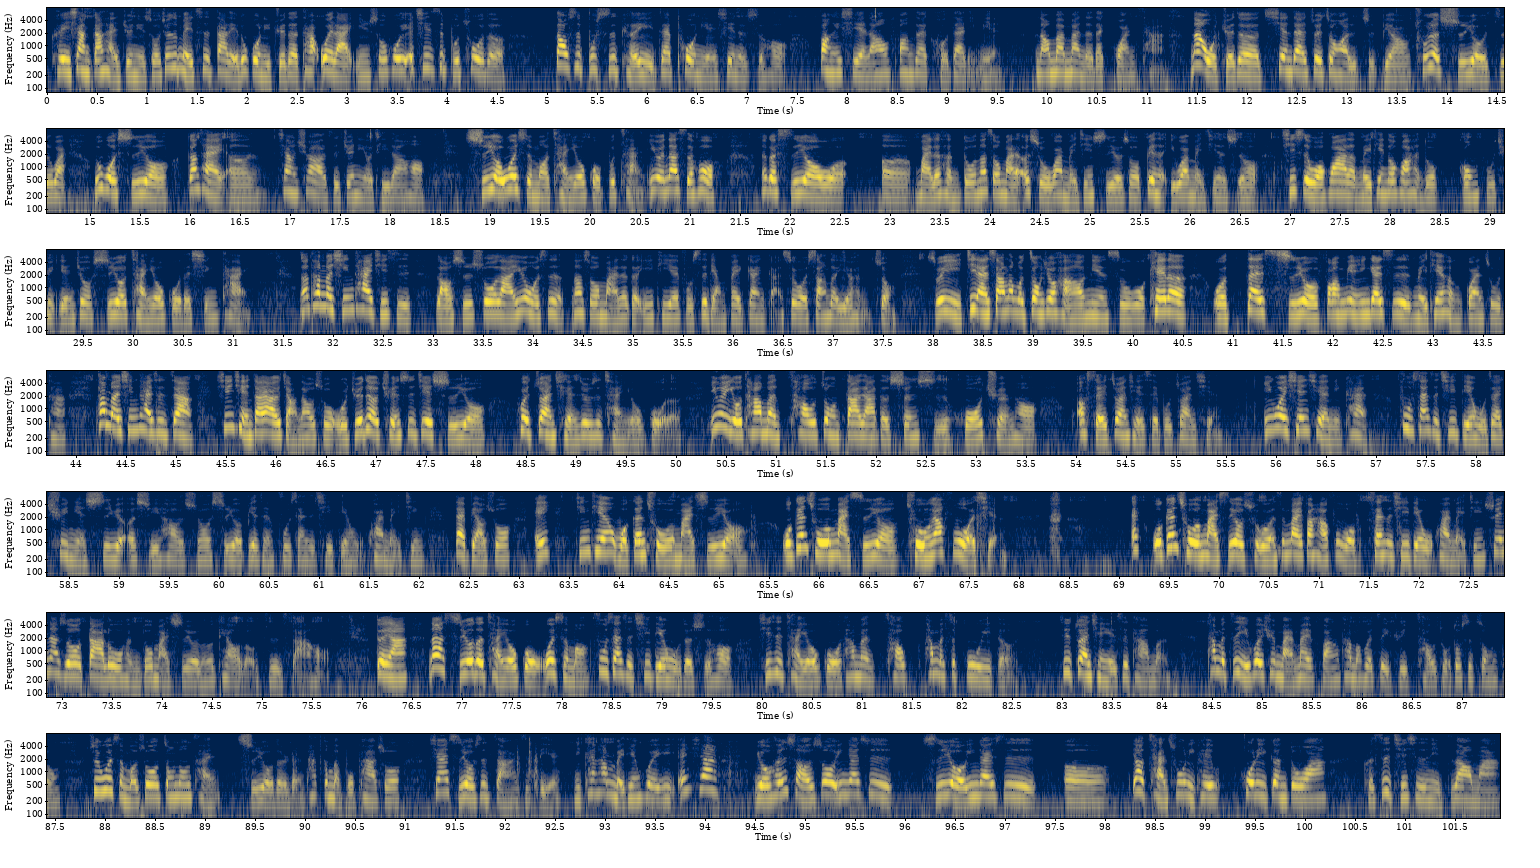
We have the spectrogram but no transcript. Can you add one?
可以像刚才娟你说，就是每次大跌，如果你觉得它未来营收获利其实是不错的，倒是不失可以在破年线的时候放一些，然后放在口袋里面。然后慢慢的在观察，那我觉得现在最重要的指标，除了石油之外，如果石油刚才呃，像 Charles Jenny 有提到哈，石油为什么产油国不产？因为那时候那个石油我呃买了很多，那时候买了二十五万美金石油的时候，变成一万美金的时候，其实我花了每天都花很多功夫去研究石油产油国的心态。然后他们的心态其实老实说啦，因为我是那时候买那个 ETF 是两倍杠杆，所以我伤的也很重。所以既然伤那么重，就好好念书。我 K 了，我在石油方面应该是每天很关注它。他们的心态是这样，先前大家有讲到说，我觉得全世界石油会赚钱就是产油国了，因为由他们操纵大家的生食活权哦，哦谁赚钱谁不赚钱。因为先前你看。负三十七点五，在去年四月二十一号的时候，石油变成负三十七点五块美金，代表说，哎，今天我跟楚文买石油，我跟楚文买石油，楚文要付我钱，哎，我跟楚文买石油，楚文是卖方，还要付我三十七点五块美金，所以那时候大陆很多买石油的都跳楼自杀，吼，对啊，那石油的产油国为什么负三十七点五的时候，其实产油国他们超他们是故意的，其实赚钱也是他们。他们自己会去买卖方，他们会自己去操作，都是中东。所以为什么说中东产石油的人，他根本不怕说现在石油是涨还是跌？你看他们每天会议，哎，现在有很少的时候，应该是石油应该是呃要产出，你可以获利更多啊。可是其实你知道吗？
